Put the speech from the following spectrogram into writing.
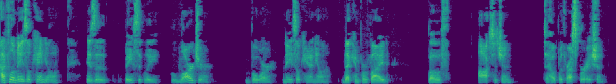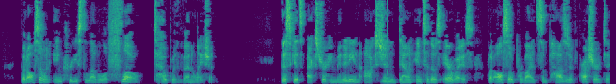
High flow nasal cannula is a basically larger bore nasal cannula that can provide both oxygen to help with respiration, but also an increased level of flow to help with ventilation. This gets extra humidity and oxygen down into those airways, but also provides some positive pressure to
